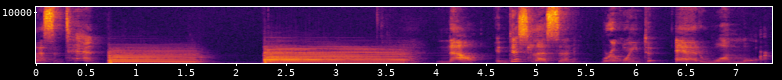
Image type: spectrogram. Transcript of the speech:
lesson 10. Now, in this lesson, we're going to add one more.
